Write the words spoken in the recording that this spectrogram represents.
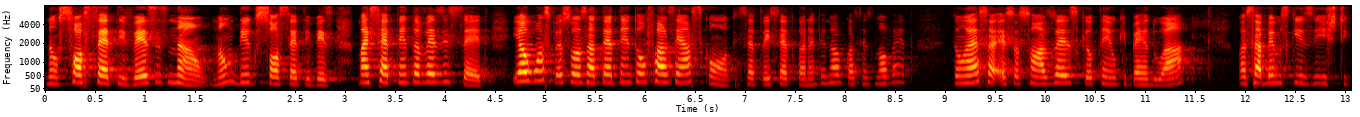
Não, só sete vezes? Não, não digo só sete vezes, mas 70 vezes 7. E algumas pessoas até tentam fazer as contas. 7 vezes 7, 49, 490. Então, essa, essas são as vezes que eu tenho que perdoar. Nós sabemos que existe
